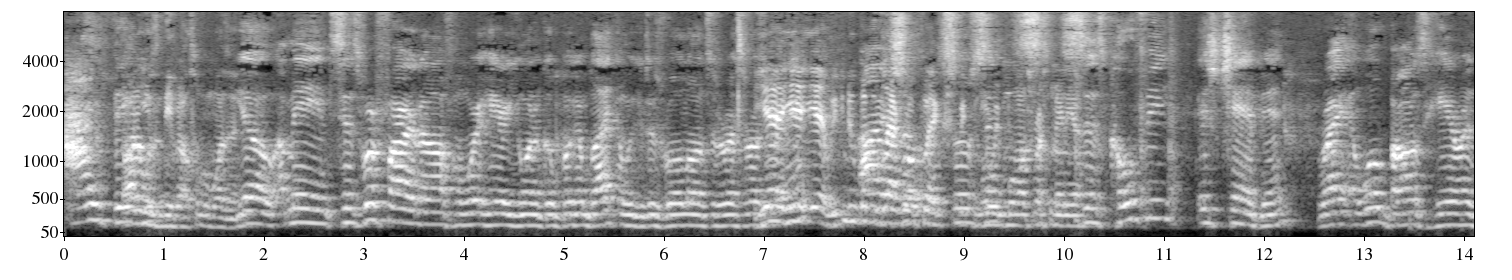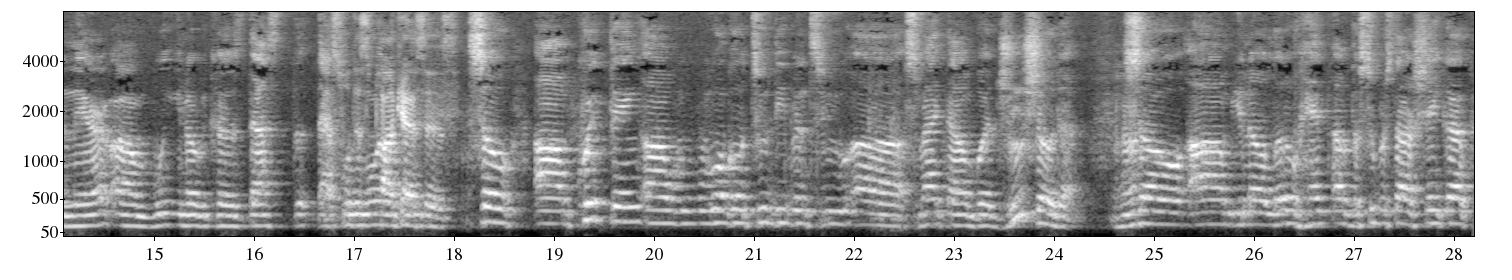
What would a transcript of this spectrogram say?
I think. Thought it was deep. I was hoping wasn't. Yo, I mean, since we're fired off and we're here, you want to go book and black, and we can just roll on to the rest of Yeah, yeah, yeah. We can do Book Alright, Black so- real quick so when we since- move on to WrestleMania. Since Kofi is champion, right, and we'll bounce here and there, um, we, you know, because that's the that's, That's what this podcast is. So, um, quick thing, uh, we, we won't go too deep into uh, SmackDown, but Drew showed up. Uh-huh. So, um, you know, a little hint of the superstar shakeup.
